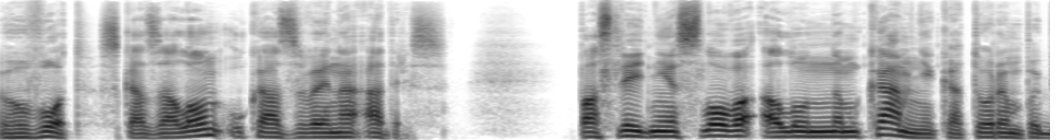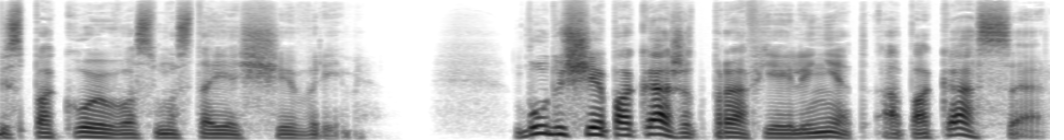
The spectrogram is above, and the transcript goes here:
«Вот», — сказал он, указывая на адрес. «Последнее слово о лунном камне, которым побеспокою вас в настоящее время. Будущее покажет, прав я или нет, а пока, сэр,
